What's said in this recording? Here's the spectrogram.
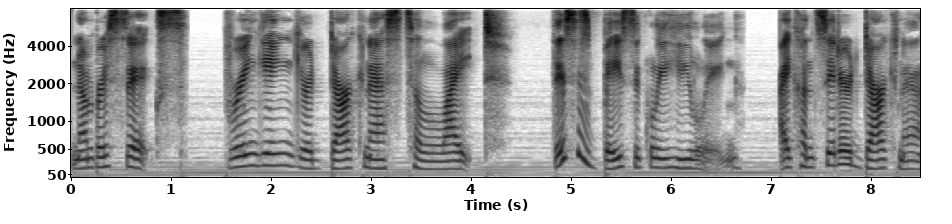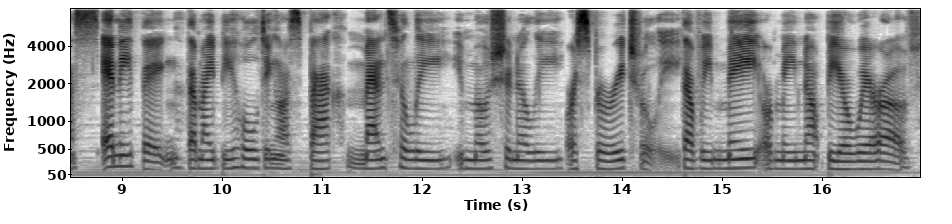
Number 6. Bringing your darkness to light. This is basically healing. I consider darkness anything that might be holding us back mentally, emotionally, or spiritually that we may or may not be aware of.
